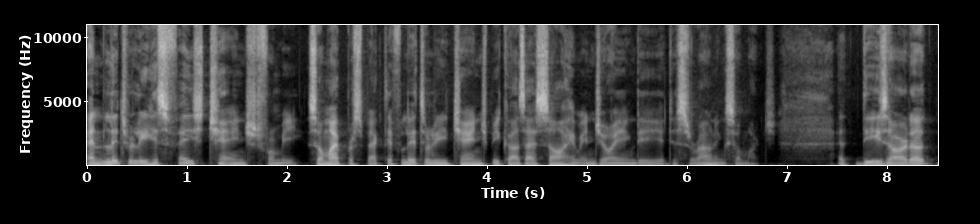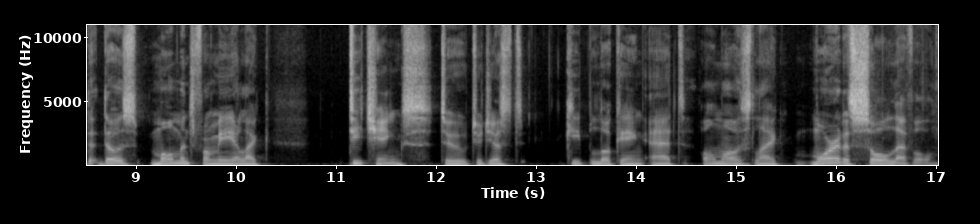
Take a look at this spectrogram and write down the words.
and literally his face changed for me. So my perspective literally changed because I saw him enjoying the the surroundings so much. And these are the, th those moments for me are like teachings to to just keep looking at almost like more at a soul level.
